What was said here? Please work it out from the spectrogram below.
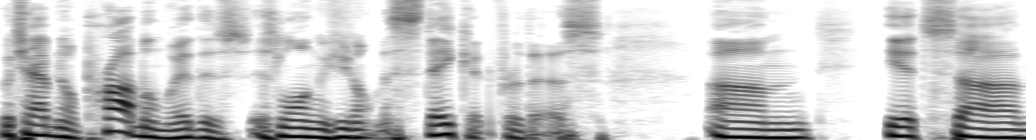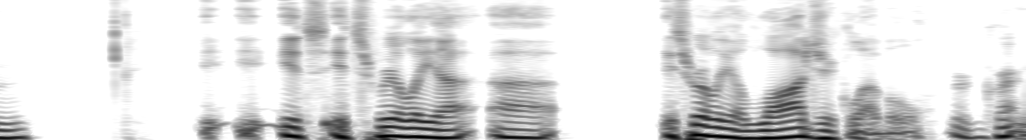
which I have no problem with, as as long as you don't mistake it for this, um, it's um, it's it's really a uh, it's really a logic level or gr-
